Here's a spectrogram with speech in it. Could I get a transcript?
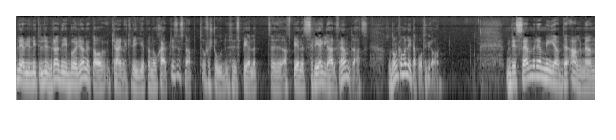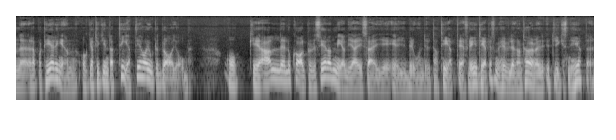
blev ju lite lurade i början av Ukraina-kriget men de skärpte sig snabbt och förstod hur spelet, eh, att spelets regler hade förändrats. Så de kan man lita på tycker jag. Men det är sämre med allmän rapporteringen och jag tycker inte att TT har gjort ett bra jobb. Och eh, all lokalproducerad media i Sverige är ju beroende av TT, för det är ju TT som är huvudleverantören av utrikesnyheter.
